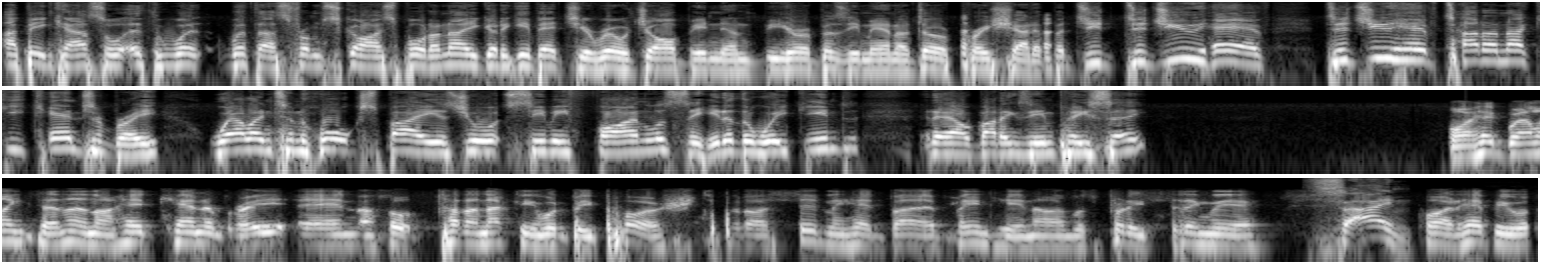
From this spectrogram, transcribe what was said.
Uh, ben Castle with, with, us from Sky Sport. I know you've got to get back to your real job, Ben, and you're a busy man. I do appreciate it. But did, did you have did you have Taranaki Canterbury, Wellington Hawke's Bay as your semi finalists ahead of the weekend at our Bunnings NPC? Well, I had Wellington and I had Canterbury, and I thought Taranaki would be pushed, but I certainly had Bay of Plenty, and I was pretty sitting there. Same. Quite happy with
